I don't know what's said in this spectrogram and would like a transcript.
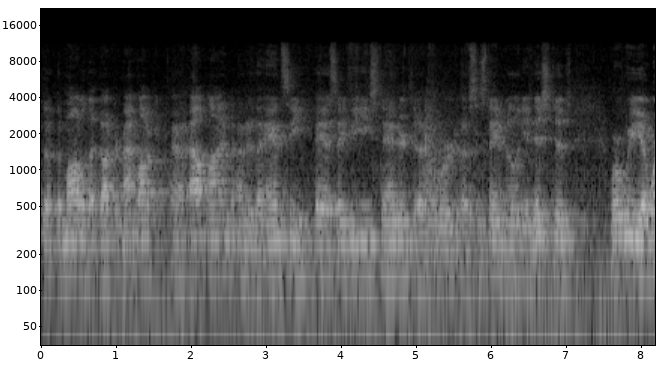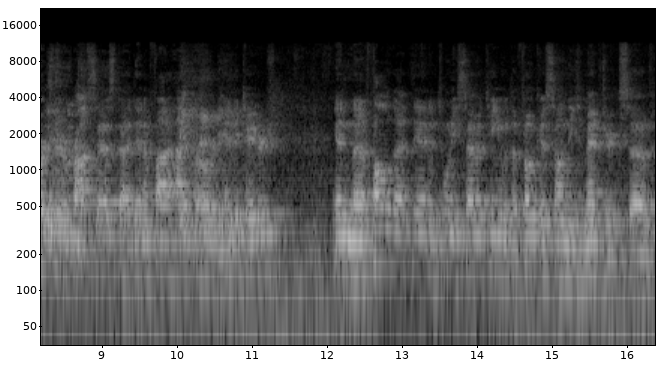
the, the model that Dr. Matlock outlined under the ANSI ASABE standard for sustainability initiatives, where we worked through a process to identify high priority indicators. And followed that then in 2017 with a focus on these metrics of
